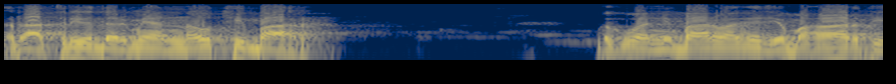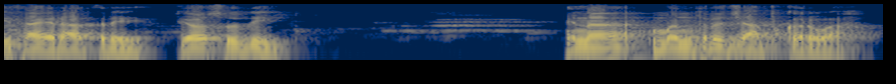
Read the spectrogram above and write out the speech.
રાત્રિ દરમિયાન નવથી બાર. ભગવાનની બાર વાગે જે મહાઆરતી થાય રાત્રે, ત્યાં સુધી એના મંત્ર જાપ કરવા.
